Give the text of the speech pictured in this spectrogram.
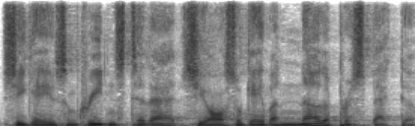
she gave some credence to that, she also gave another perspective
